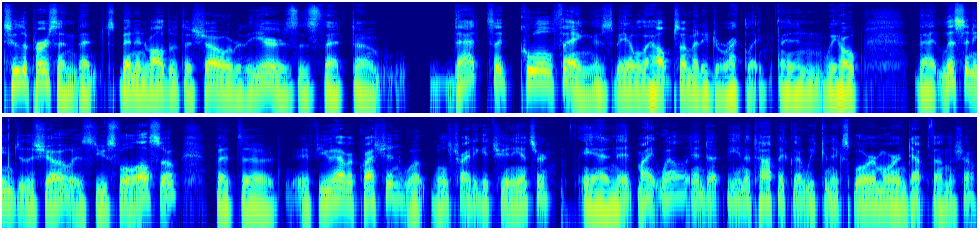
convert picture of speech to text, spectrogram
to the person that's been involved with the show over the years is that um, that's a cool thing is to be able to help somebody directly. And we hope that listening to the show is useful also. But uh, if you have a question, we'll, we'll try to get you an answer. And it might well end up being a topic that we can explore more in depth on the show.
